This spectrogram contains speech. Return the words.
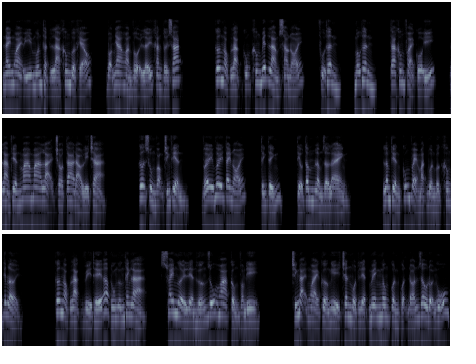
Nay ngoài ý muốn thật là không vừa khéo, bọn nha hoàn vội lấy khăn tới sát. Cơ Ngọc Lạc cũng không biết làm sao nói, phụ thân, mẫu thân, ta không phải cố ý, làm phiền ma ma lại cho ta đảo ly trà. Cơ sùng vọng chính thiền, vây vây tay nói, tính tính, tiểu tâm lầm giờ lại ảnh. Lâm Thiền cũng vẻ mặt buồn bực không tiếp lời. Cơ Ngọc Lạc vì thế ấp úng ứng thanh là, xoay người liền hướng rũ hoa cổng vòng đi. Chính đại ngoài cửa nghỉ chân một liệt mênh mông quần quận đón dâu đội ngũ,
